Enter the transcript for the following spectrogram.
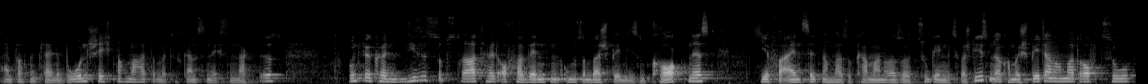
einfach so eine kleine Bodenschicht nochmal hat, damit das Ganze nicht so nackt ist. Und wir können dieses Substrat halt auch verwenden, um zum Beispiel in diesem Korknest hier vereinzelt nochmal so Kammern oder so Zugänge zu verschließen. Da komme ich später nochmal drauf zu.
